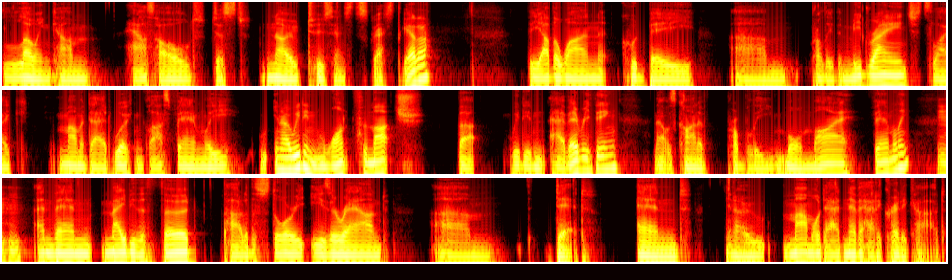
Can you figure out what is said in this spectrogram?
low income household, just no two cents to scratch together. The other one could be um, probably the mid range. It's like mum and dad, working class family. You know, we didn't want for much, but we didn't have everything. That was kind of probably more my family. Mm-hmm. And then maybe the third part of the story is around um, debt. And, you know, mum or dad never had a credit card.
